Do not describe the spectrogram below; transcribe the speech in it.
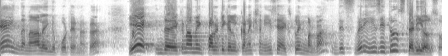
ஏன் இந்த நாளை இங்கே போட்டேன்னாக்கா ஏன் இந்த எக்கனாமிக் பாலிட்டிக்கல் கனெக்ஷன் ஈஸியாக எக்ஸ்பிளைன் பண்றான்? This very easy to study also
